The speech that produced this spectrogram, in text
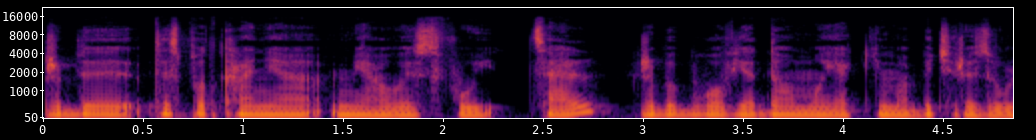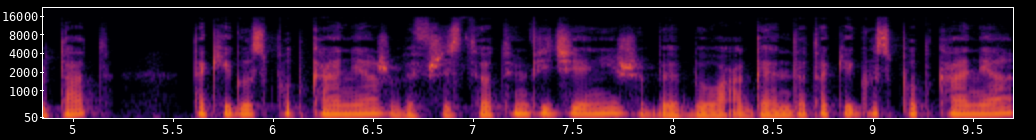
żeby te spotkania miały swój cel, żeby było wiadomo, jaki ma być rezultat takiego spotkania, żeby wszyscy o tym wiedzieli, żeby była agenda takiego spotkania,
